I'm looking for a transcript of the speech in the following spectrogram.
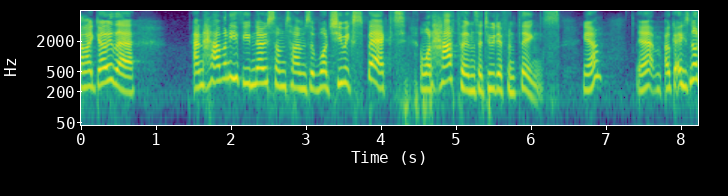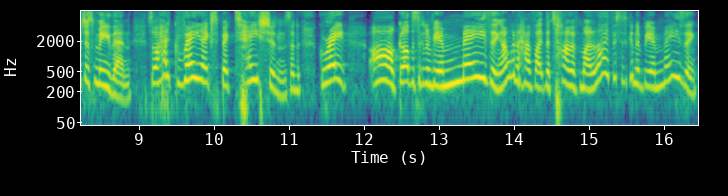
And I go there. And how many of you know sometimes that what you expect and what happens are two different things? Yeah? Yeah, okay, it's not just me then. So I had great expectations and great, oh God, this is going to be amazing. I'm going to have like the time of my life. This is going to be amazing.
